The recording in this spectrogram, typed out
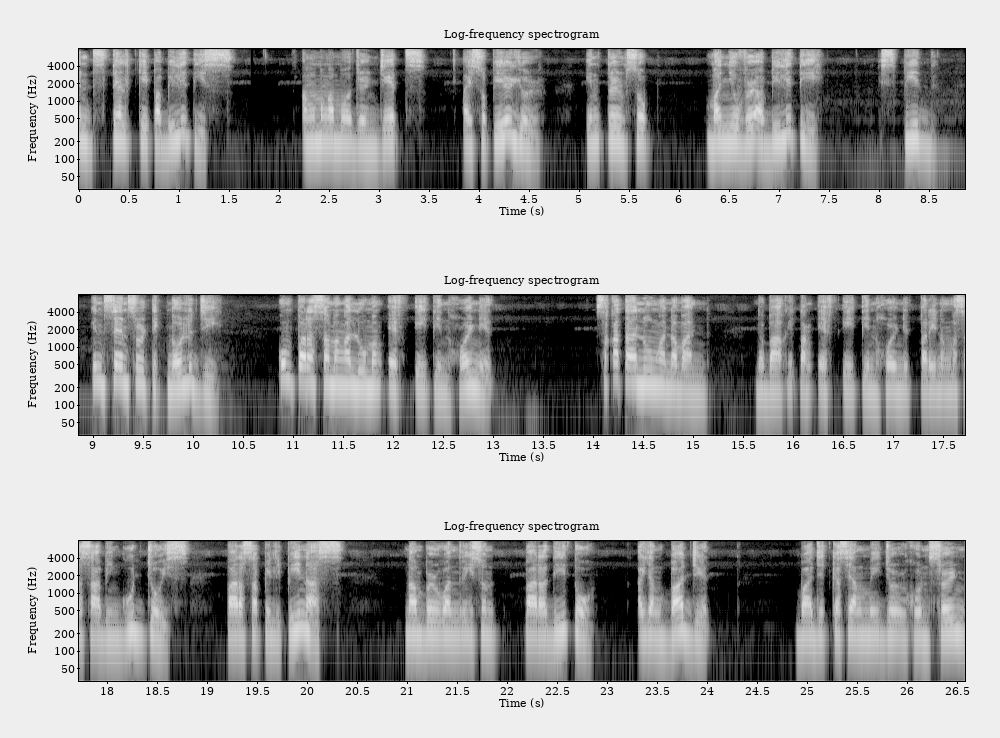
and stealth capabilities. Ang mga modern jets ay superior in terms of maneuverability, speed, and sensor technology kumpara sa mga lumang F-18 Hornet. Sa katanungan naman na bakit ang F-18 Hornet pa rin ang masasabing good choice para sa Pilipinas, number one reason para dito ay ang budget. Budget kasi ang major concern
